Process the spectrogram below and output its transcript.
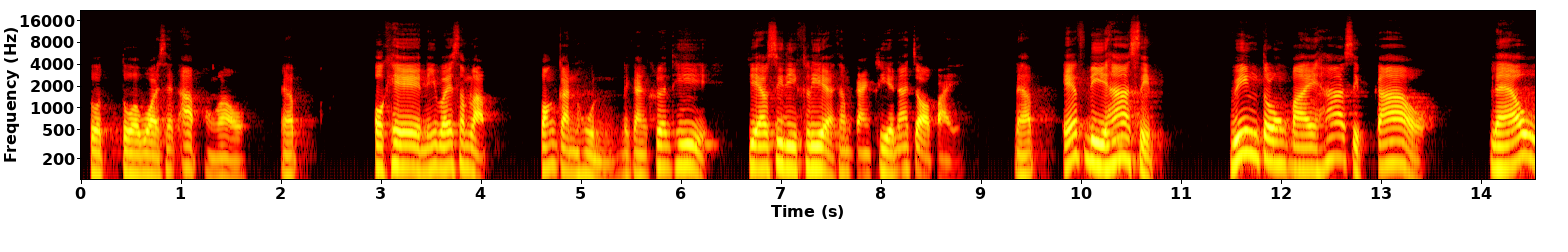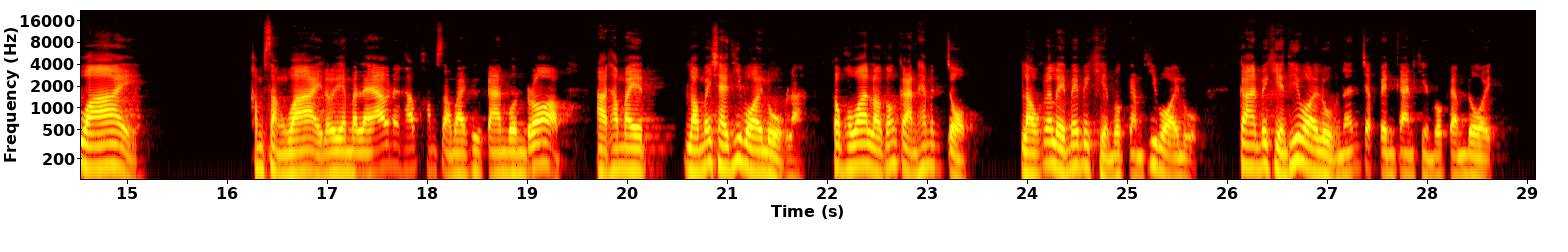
ตัวตัว voice setup ของเรานะครับโอเค นี้ไว้สำหรับป้องกันหุ่นในการเคลื่อนที่ GLCD clear ทำการเคลียร์หน้าจอไปนะครับ FD 50 วิ่งตรงไป 59 แล้ว Y คำสั่ง Y เราเรียนมาแล้วนะครับคำสั่ง Y คือการวนรอบอ่าทำไมเราไม่ใช้ที่ void loop ล่ะ ก็เพราะว่าเราต้องการให้มันจบ เราก็เลยไม่ไปเขียนโปรแกรมที่ void loop การไปเขียนที่ void loop นั้นจะเป็นการเขียนโปรแกรมโดย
